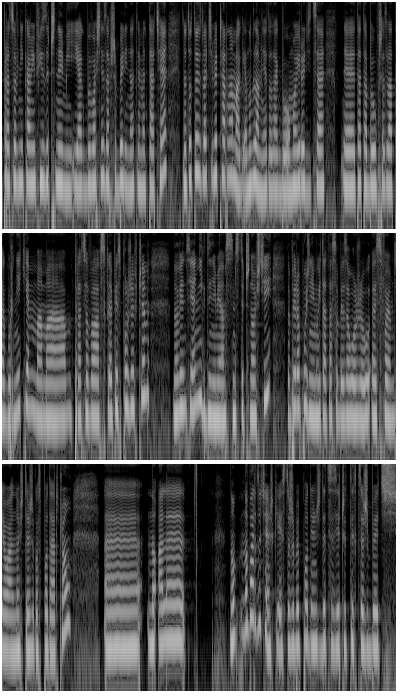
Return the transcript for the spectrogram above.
pracownikami fizycznymi i jakby właśnie zawsze byli na tym etacie, no to to jest dla ciebie czarna magia. No dla mnie to tak było. Moi rodzice, e, tata był przez lata górnikiem, mama pracowała w sklepie spożywczym, no więc ja nigdy nie miałam z tym styczności. Dopiero później mój tata sobie założył e, swoją działalność też gospodarczą. No ale no, no bardzo ciężkie jest to, żeby podjąć decyzję, czy ty chcesz być,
